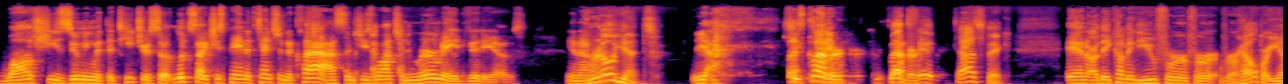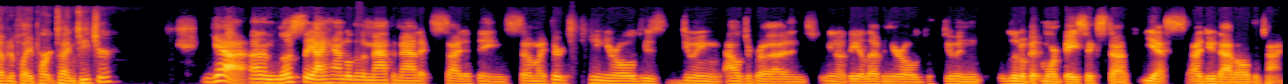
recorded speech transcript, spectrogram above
while she's zooming with the teacher. So it looks like she's paying attention to class and she's watching mermaid videos. You know, brilliant. Yeah, she's clever. clever. That's fantastic. And are they coming to you for for for help? Are you having to play part time teacher? Yeah, um, mostly I handle the mathematics side of things. So my 13 year old who's doing algebra, and you know the 11 year old doing a little bit more basic stuff. Yes, I do that all the time.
